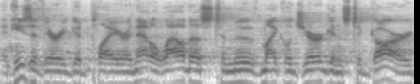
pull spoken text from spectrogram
and he's a very good player. And that allowed us to move Michael Jurgens to guard.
